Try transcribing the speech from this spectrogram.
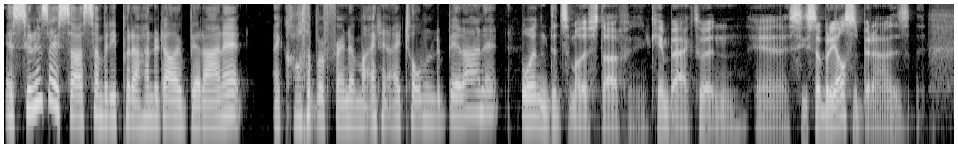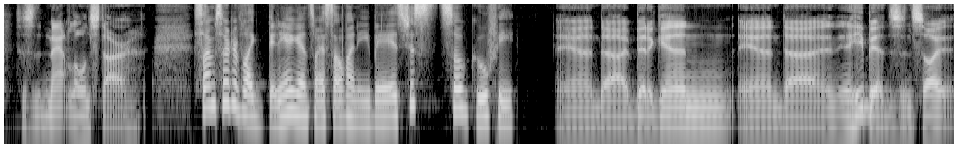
As soon as I saw somebody put a $100 bid on it, I called up a friend of mine and I told him to bid on it. Went and did some other stuff and came back to it and, and I see somebody else's bid on it. This this is Matt Lone Star. So I'm sort of like bidding against myself on eBay. It's just so goofy. And uh, I bid again and, uh, and he bids. And so I,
